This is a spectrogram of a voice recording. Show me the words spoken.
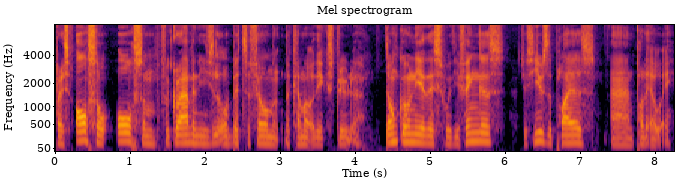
but it's also awesome for grabbing these little bits of filament that come out of the extruder. Don't go near this with your fingers, just use the pliers and pull it away.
